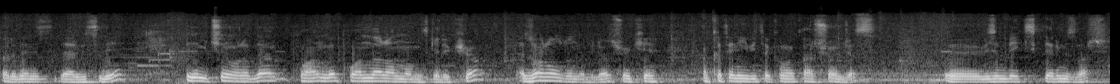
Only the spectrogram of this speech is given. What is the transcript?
Karadeniz derbisi diye. Bizim için oradan puan ve puanlar almamız gerekiyor. E, zor olduğunu da biliyoruz. Çünkü hakikaten iyi bir takıma karşı oynayacağız. E, bizim de eksiklerimiz var.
